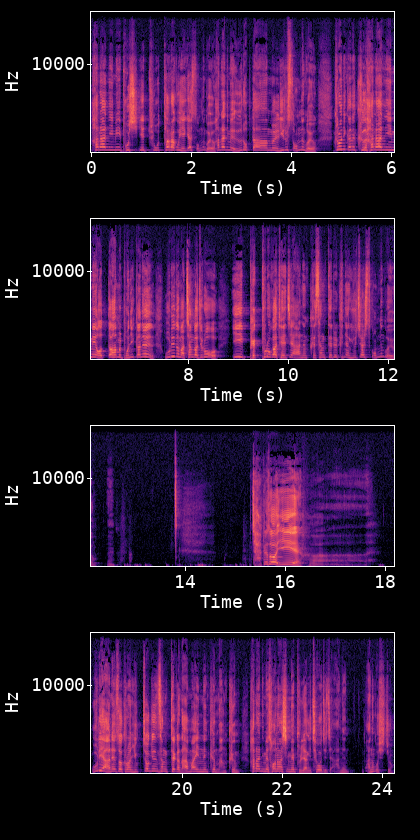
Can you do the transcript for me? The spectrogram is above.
하나님이 보시기에 좋다라고 얘기할 수 없는 거예요. 하나님의 의롭다함을 이룰 수 없는 거예요. 그러니까는 그 하나님의 어떠함을 보니까는 우리도 마찬가지로 이 100%가 되지 않은 그 상태를 그냥 유지할 수가 없는 거예요. 예. 자, 그래서 이 어, 우리 안에서 그런 육적인 상태가 남아 있는 그만큼 하나님의 선하심의 분량이 채워지지 않은 않은 것이죠.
